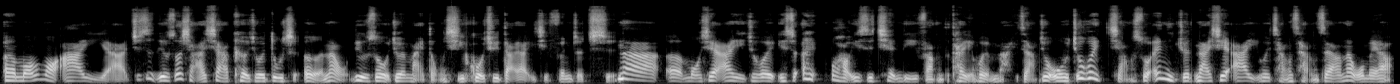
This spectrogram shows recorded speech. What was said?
呃，某某阿姨啊，就是有时候小孩下课就会肚子饿，那我例如说，我就会买东西过去，大家一起分着吃。那呃，某些阿姨就会也是，哎，不好意思欠地方的，她也会买这样。就我就会讲说，哎，你觉得哪些阿姨会常常这样？那我们要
